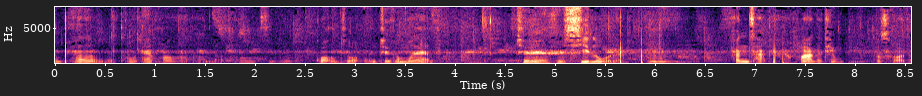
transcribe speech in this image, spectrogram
挺漂亮的，头戴花花的，广做这个卖了，这个也是细路的，嗯，粉彩画的挺不错的。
